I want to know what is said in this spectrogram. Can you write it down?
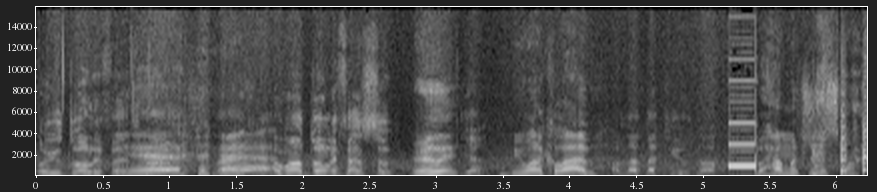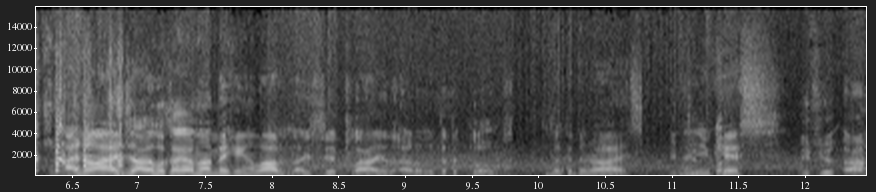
Oh, you do OnlyFans? Yeah. Nice, nice. I want to do OnlyFans too. Really? Yeah. You want to collab? I'm not that cute, no. But how much is this one? I know I, I look like I'm not making a lot. When I see a client, I don't look at the clothes. Look at their eyes, If and then you you kiss. If you, huh?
